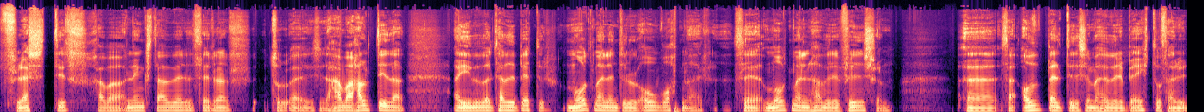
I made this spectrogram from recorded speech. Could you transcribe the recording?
flestir hafa lengst af verið þeirra uh, hafa haldið að að yfirvöld hefði betur. Mótmælendur eru óvopnaðir. Þegar mótmælinn hafi verið friðsum Uh, það ofbeldið sem hefur verið beitt og það eru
